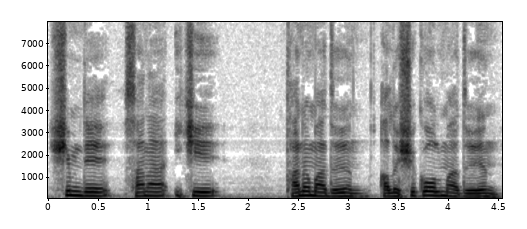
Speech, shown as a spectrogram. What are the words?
Şimdi sana iki tanımadığın, alışık olmadığın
